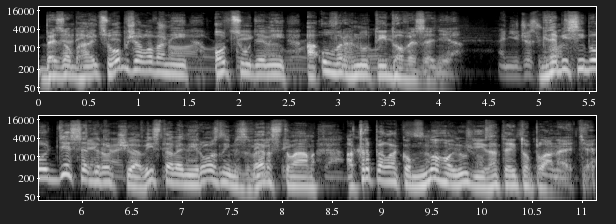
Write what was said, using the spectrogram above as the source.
bez obhajcu, obžalovaný, odsúdený a uvrhnutý do väzenia. Kde by si bol 10 ročia vystavený rôznym zverstvám a trpel ako mnoho ľudí na tejto planéte.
